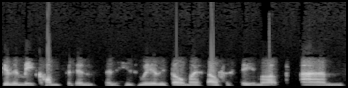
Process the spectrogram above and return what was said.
given me confidence and he's really built my self esteem up. Um,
